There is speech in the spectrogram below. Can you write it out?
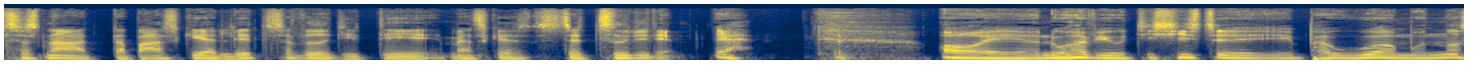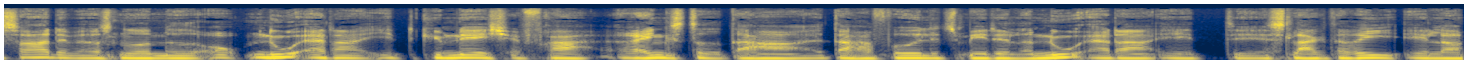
så snart der bare sker lidt, så ved de, at det, man skal sætte tidligt ind. Ja, Og øh, nu har vi jo de sidste øh, par uger og måneder, så har det været sådan noget med, oh, nu er der et gymnasie fra Ringsted, der har, der har fået lidt smitte, eller nu er der et øh, slagteri, eller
